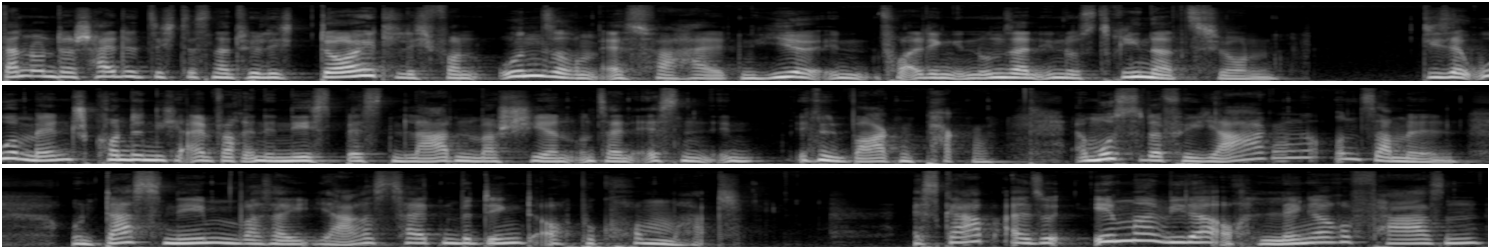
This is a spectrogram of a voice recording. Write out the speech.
dann unterscheidet sich das natürlich deutlich von unserem Essverhalten hier, in, vor allen Dingen in unseren Industrienationen. Dieser Urmensch konnte nicht einfach in den nächstbesten Laden marschieren und sein Essen in, in den Wagen packen. Er musste dafür jagen und sammeln und das nehmen, was er jahreszeitenbedingt auch bekommen hat. Es gab also immer wieder auch längere Phasen,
